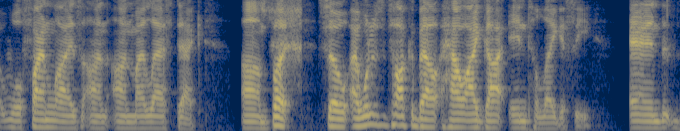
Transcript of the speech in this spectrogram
we'll finalize on on my last deck. Um, but so I wanted to talk about how I got into Legacy, and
